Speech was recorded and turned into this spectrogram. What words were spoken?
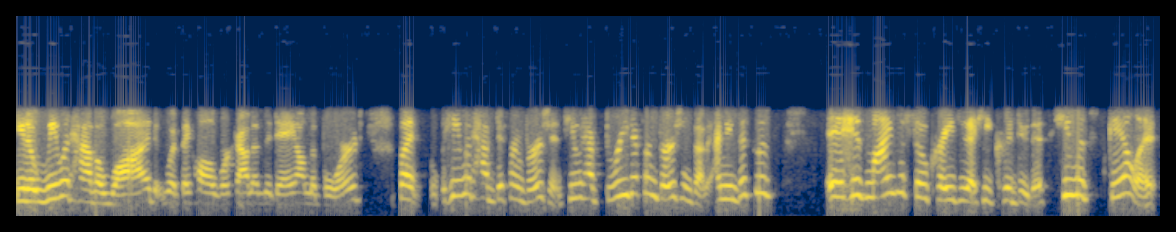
You know, we would have a WOD, what they call a workout of the day on the board, but he would have different versions. He would have three different versions of it. I mean, this was eh, his mind was so crazy that he could do this. He would scale it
